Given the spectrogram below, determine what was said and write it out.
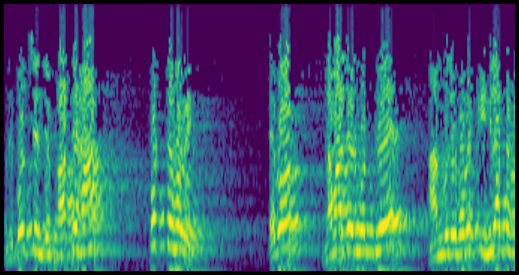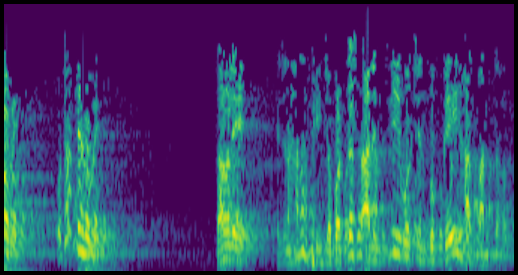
উনি বলছেন যে ফাতেহা পড়তে হবে এবং নামাজের মধ্যে আঙ্গুলি ভাবে কি হিলাতে হবে? ওঠাতে হবে। তাহলে একজন হানাফি জবরদস্ত আলিম তিনি বলছেন বুককেই হাত বাঁধতে হবে।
